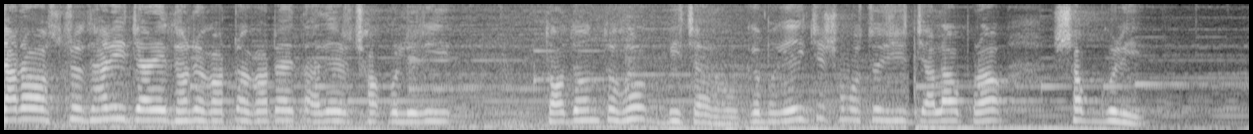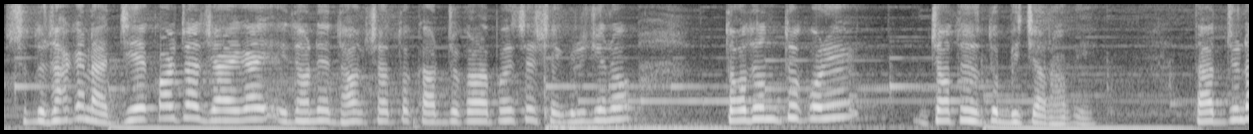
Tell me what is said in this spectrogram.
যারা অস্ত্রধারী যারা এই ধরনের ঘটনা ঘটায় তাদের সকলেরই তদন্ত হোক বিচার হোক এবং এই যে সমস্ত জিনিস জ্বালাও পোড়াও সবগুলি শুধু ঢাকা না যে কয়টা জায়গায় এই ধরনের ধ্বংসাত্মক কার্যকলাপ হয়েছে সেগুলি যেন তদন্ত করে যথাযথ বিচার হবে। তার জন্য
